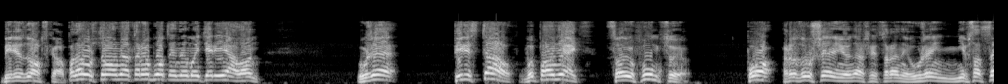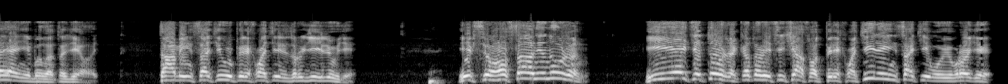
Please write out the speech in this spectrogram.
Березовского, потому что он отработанный материал, он уже перестал выполнять свою функцию по разрушению нашей страны, уже не в состоянии был это делать. Там инициативу перехватили другие люди. И все, он стал не нужен. И эти тоже, которые сейчас вот перехватили инициативу и вроде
